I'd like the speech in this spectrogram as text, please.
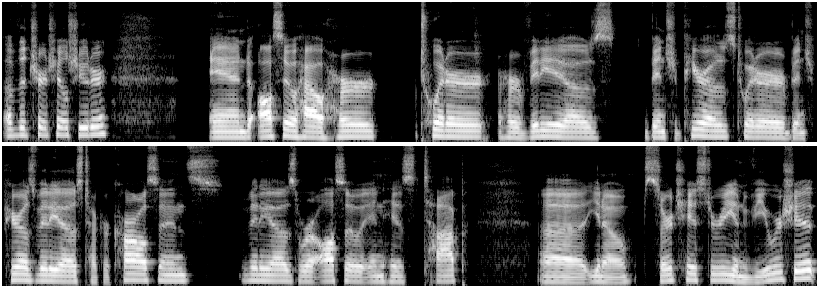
of the Churchill shooter, and also how her Twitter, her videos, Ben Shapiro's Twitter, Ben Shapiro's videos, Tucker Carlson's videos were also in his top uh you know search history and viewership.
